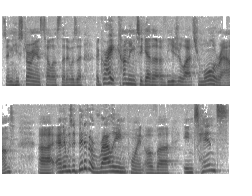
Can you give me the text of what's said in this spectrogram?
So, and historians tell us that it was a, a great coming together of the Israelites from all around, uh, and it was a bit of a rallying point of uh, intense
